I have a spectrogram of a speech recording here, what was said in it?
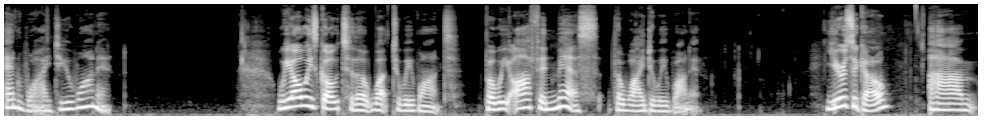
and why do you want it? We always go to the what do we want but we often miss the why do we want it. Years ago, um,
